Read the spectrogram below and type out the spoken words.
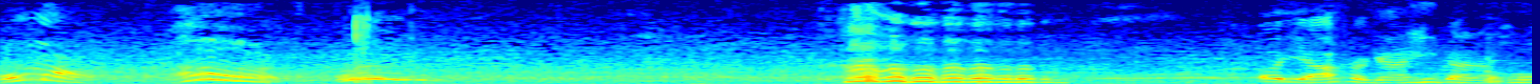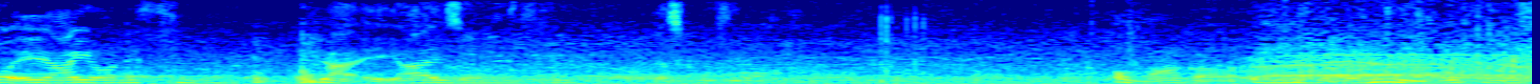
Oh my god. oh I forgot. He got a whole AI on his team. He got AIs on his team. That's crazy. Oh my god. He both of his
